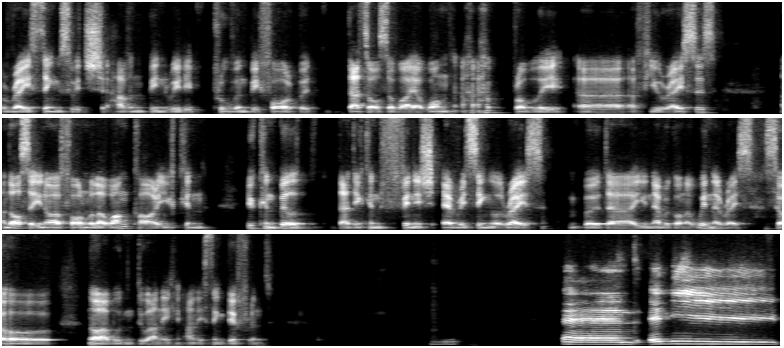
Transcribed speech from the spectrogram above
race things which haven't been really proven before. But that's also why I won probably uh, a few races and also you know a formula one car you can you can build that you can finish every single race but uh, you're never to win a race so no i wouldn't do any anything different and any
